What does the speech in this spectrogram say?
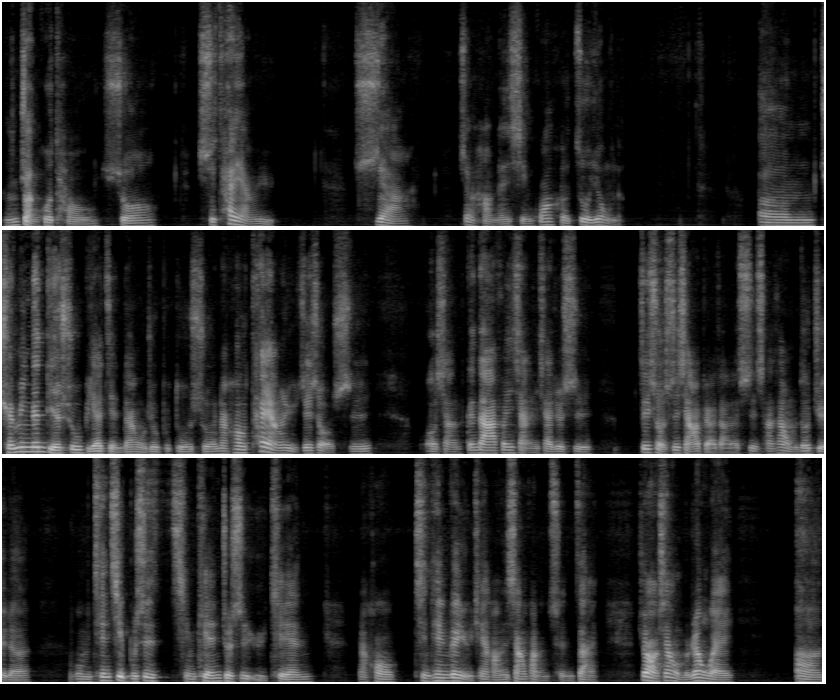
你转过头说：“是太阳雨。”是啊，正好能行光合作用呢。嗯，全名跟蝶书比较简单，我就不多说。然后《太阳雨》这首诗，我想跟大家分享一下，就是这首诗想要表达的是，常常我们都觉得，我们天气不是晴天就是雨天，然后晴天跟雨天好像相反的存在，就好像我们认为，呃，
